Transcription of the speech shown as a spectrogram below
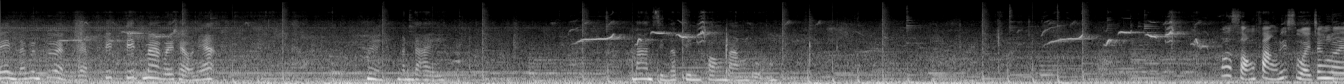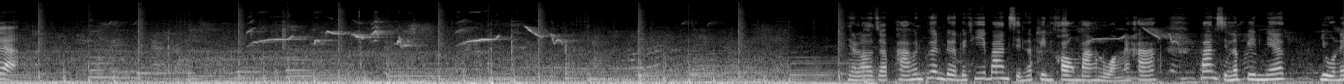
เล่นแล้วเพื่อนๆแบบติดๆมากเลยแถวเนี้ยนี่บันได บ้านศิลปินคลองบางหลวงก็สองฝั่งนี่สวยจังเลยอะเดี๋ยวเราจะพาเพื่อนๆเดินไปที่บ้านศิลปินคลองบางหลวงนะคะ บ้านศิลปินเนี้ยอยู่ใน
